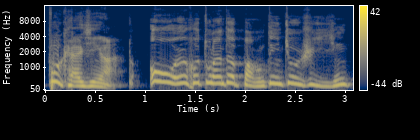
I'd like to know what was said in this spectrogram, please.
不开心啊。欧文和杜兰特绑定就是已经。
